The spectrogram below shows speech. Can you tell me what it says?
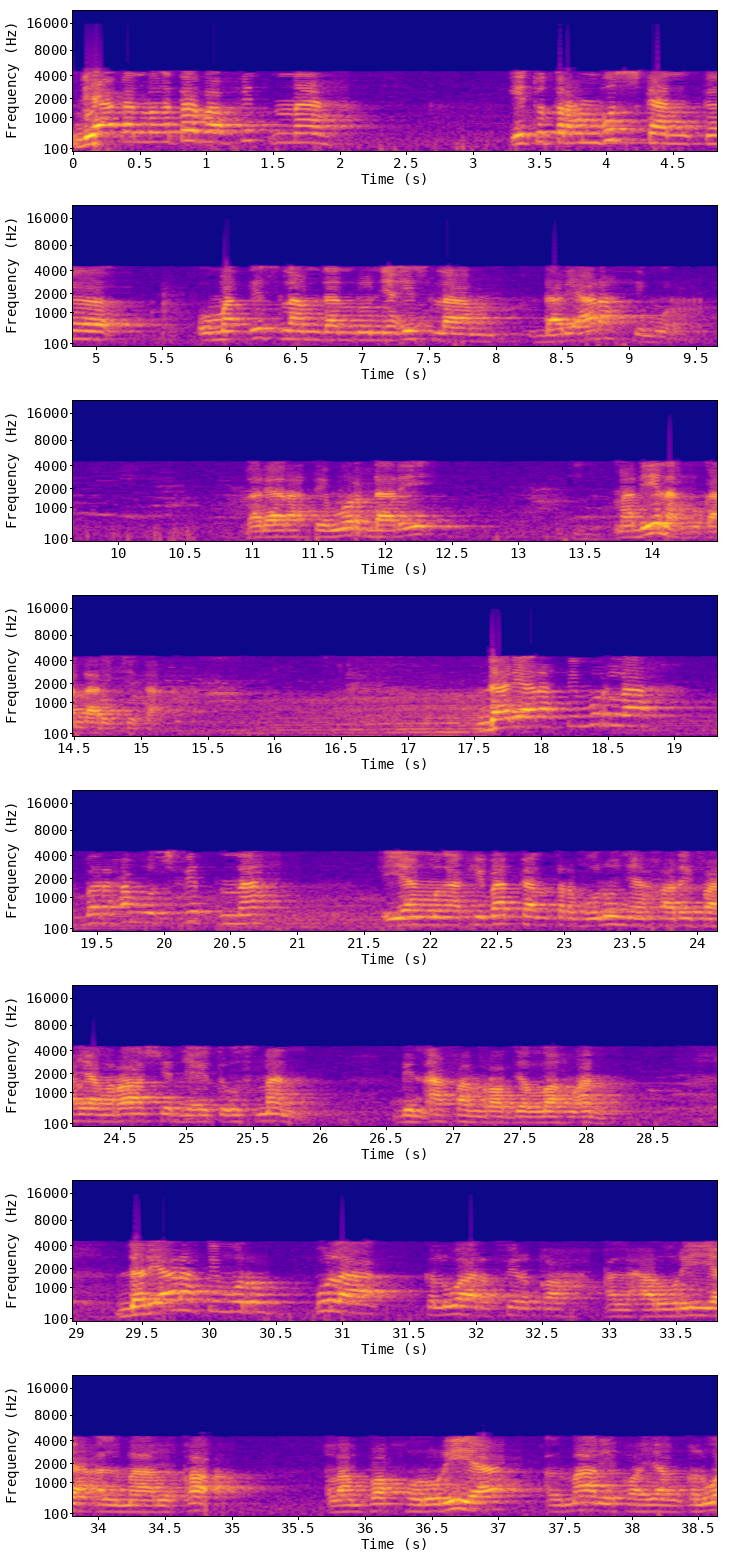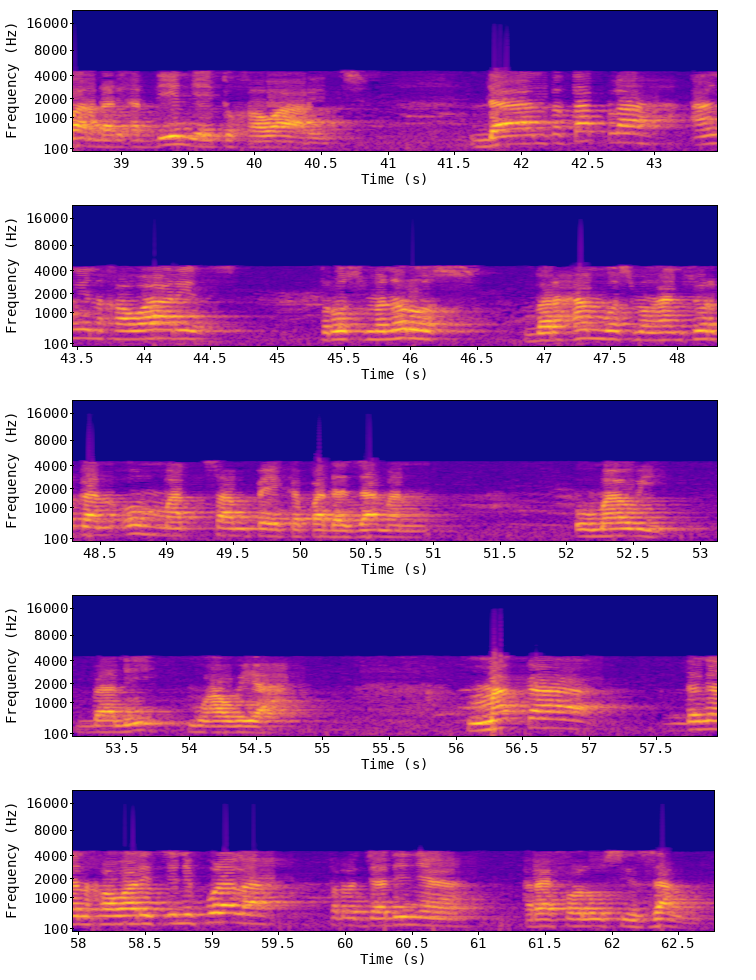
Dia akan mengetahui bahwa fitnah itu terhembuskan ke umat Islam dan dunia Islam dari arah timur. Dari arah timur dari Madinah bukan dari kita. Dari arah timurlah berhembus fitnah yang mengakibatkan terbunuhnya khalifah yang rasyid yaitu Utsman bin Affan radhiyallahu an. Dari arah timur pula keluar firqah Al-Haruriyah Al-Mariqah, kelompok Hururiyah Al-Mariqah yang keluar dari ad-din yaitu Khawarij. Dan tetaplah angin Khawarij terus-menerus berhambus menghancurkan umat sampai kepada zaman Umawi Bani Muawiyah. Maka dengan Khawarij ini pula lah terjadinya revolusi Zhang.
